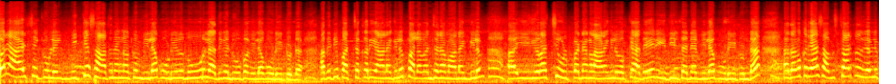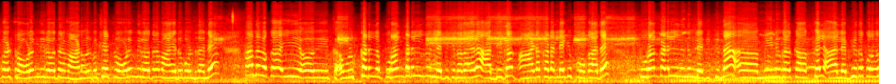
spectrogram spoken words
ഒരാഴ്ചയ്ക്കുള്ളിൽ മിക്ക സാധനങ്ങൾക്കും വില കൂടിയത് നൂറിലധികം രൂപ വില കൂടിയിട്ടുണ്ട്. അതിന്റെ പച്ചക്കറി ആണെങ്കിലും പലവ്യഞ്ജനമാണെങ്കിലും ഈ ഇറച്ചി ഉൽപ്പന്നങ്ങളാണെങ്കിലും ഒക്കെ അതേ രീതിയിൽ തന്നെ വില കൂടിയിട്ടുണ്ട്. നമുക്കറിയാം സംസ്ഥാനത്ത് നിലവിലിപ്പോൾ ട്രോളിംഗ് നിരോധനമാണ്. ഒരുപക്ഷെ ട്രോളിംഗ് നിരോധനമായതുകൊണ്ട് തന്നെ നമുക്ക് ഈ ഉൾക്കടൽ പുറംകടലിൽ നിന്ന് ലഭിക്കുന്ന അതായത് അധികം ആഴക്കടലിലേക്ക് പോകാതെ പുറംകടലിൽ നിന്നും ലഭിക്കുന്ന ആ, മീനുകൾക്കൊക്കെ കുറവ്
